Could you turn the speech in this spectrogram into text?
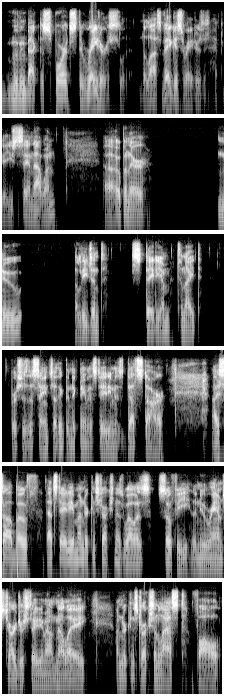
moving back to sports, the Raiders, the Las Vegas Raiders, have to get used to saying that one, uh, open their new Allegiant Stadium tonight versus the Saints. I think the nickname of the stadium is Death Star. I saw both that stadium under construction as well as SoFi, the new Rams Chargers stadium out in LA, under construction last fall.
